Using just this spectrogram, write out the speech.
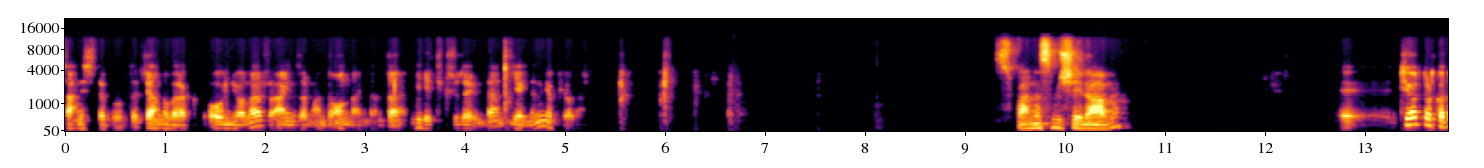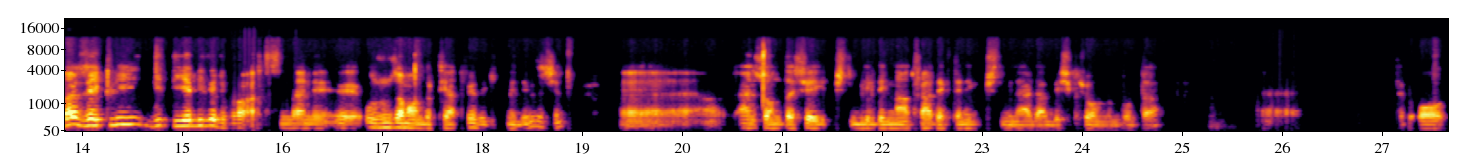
Sahnesi de burada. Canlı olarak oynuyorlar. Aynı zamanda online'dan da biletix üzerinden yayınını yapıyorlar. Süper. Nasıl bir şeydi abi? Tiyatro kadar zevkli di- diyebilirim aslında. Hani e, uzun zamandır tiyatroya da gitmediğimiz için e, en sonunda şeye gitmiştim. Bir Deli Hatıra Defteri'ne gitmiştim yine Erdal Beşikçioğlu'nun burada. E, tabii o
